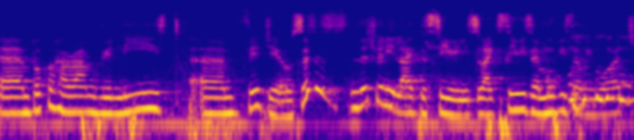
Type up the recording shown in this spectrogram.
um, Boko Haram released um, videos. This is literally like the series, like series and movies that we watch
